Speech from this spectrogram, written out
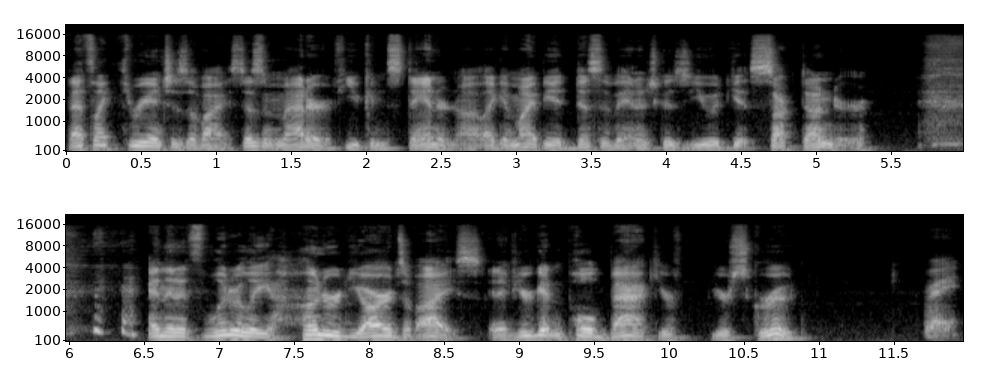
that's like three inches of ice. Doesn't matter if you can stand or not. Like it might be a disadvantage because you would get sucked under, and then it's literally hundred yards of ice. And if you're getting pulled back, you're you're screwed. right.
